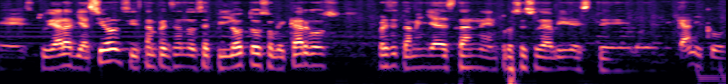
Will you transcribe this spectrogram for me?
eh, estudiar aviación, si están pensando ser pilotos, sobrecargos, parece también ya están en proceso de abrir este lo de mecánicos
